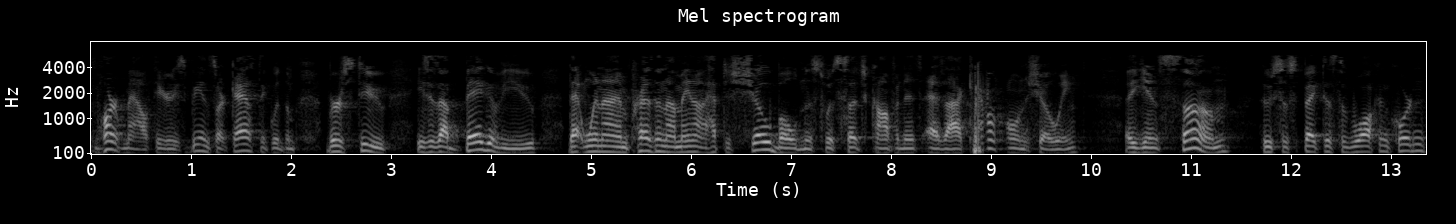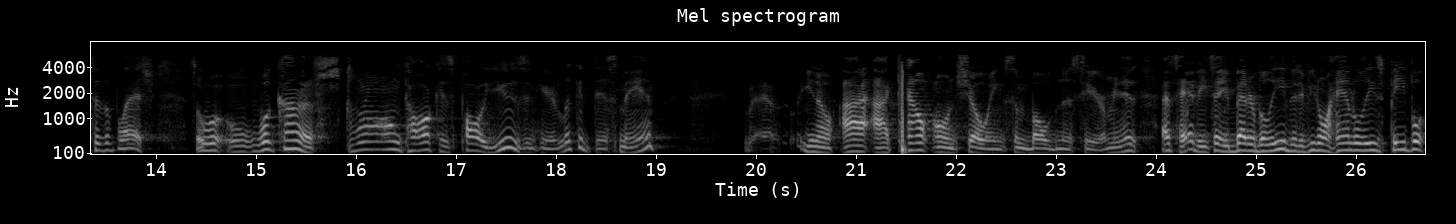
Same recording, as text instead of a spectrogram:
smart mouth here. He's being sarcastic with them. Verse 2, he says, I beg of you that when I am present I may not have to show boldness with such confidence as I count on showing against some who suspect us of walking according to the flesh. So what kind of strong talk is Paul using here? Look at this man you know, I, I count on showing some boldness here. I mean, it, that's heavy. Say you better believe that if you don't handle these people,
